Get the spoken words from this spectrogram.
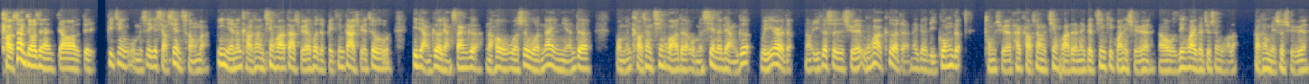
考上之后是很骄傲的，对，毕竟我们是一个小县城嘛，一年能考上清华大学或者北京大学就一两个、两三个，然后我是我那一年的，我们考上清华的，我们县的两个唯二的，然后一个是学文化课的那个理工的。同学，他考上了清华的那个经济管理学院，然后另外一个就是我了，考上美术学院。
